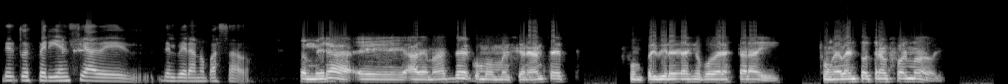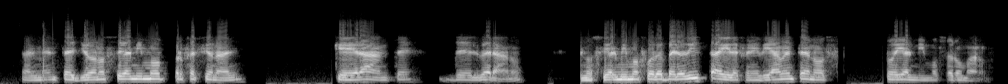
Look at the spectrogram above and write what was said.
de tu experiencia del, del verano pasado. Pues mira, eh, además de, como mencioné antes, fue un privilegio poder estar ahí. Fue un evento transformador. Realmente yo no soy el mismo profesional que era antes del verano. No soy el mismo fotoperiodista y definitivamente no soy el mismo ser humano.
